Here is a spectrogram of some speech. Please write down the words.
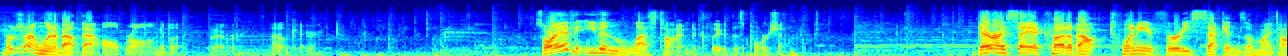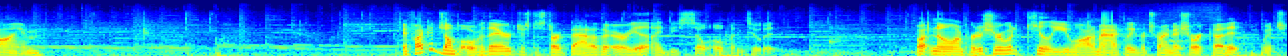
Pretty sure I went about that all wrong, but whatever. I don't care. So I have even less time to clear this portion. Dare I say I cut about 20 or 30 seconds of my time. If I could jump over there just to start that other area, I'd be so open to it. But no, I'm pretty sure it would kill you automatically for trying to shortcut it, which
